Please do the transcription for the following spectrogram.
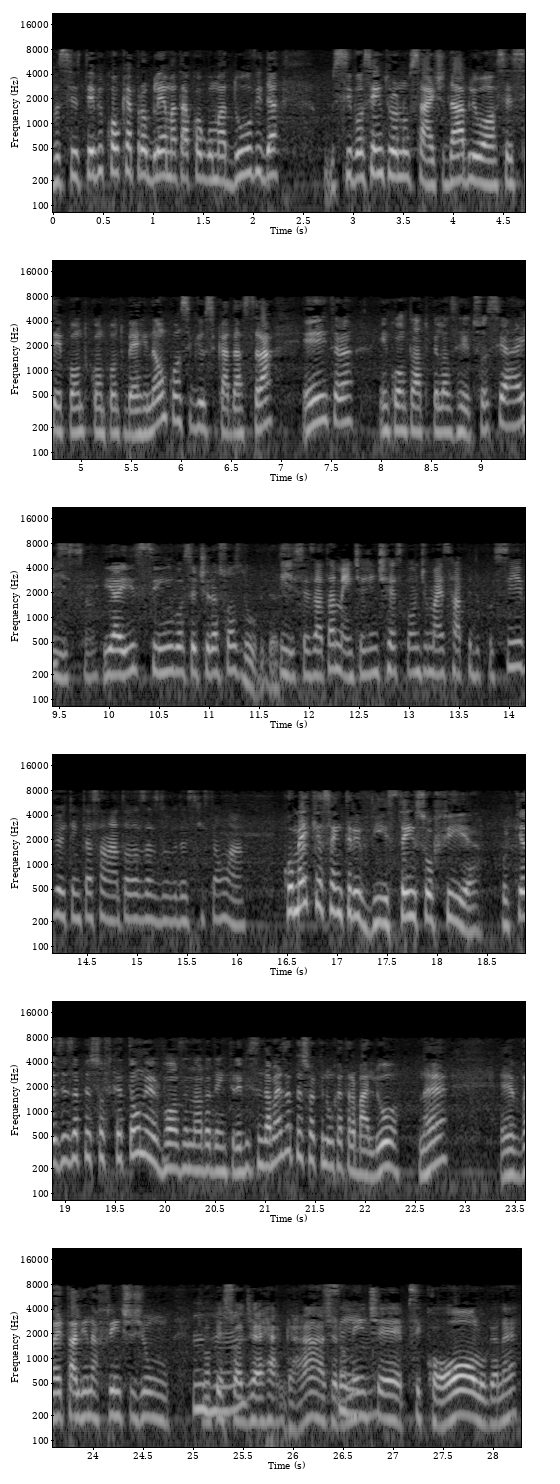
você teve qualquer problema, tá com alguma dúvida, se você entrou no site wocc.com.br e não conseguiu se cadastrar, entra em contato pelas redes sociais. Isso. E aí sim você tira suas dúvidas. Isso, exatamente. A gente responde o mais rápido possível e tenta sanar todas as dúvidas que estão lá. Como é que é essa entrevista, hein, Sofia? Porque às vezes a pessoa fica tão nervosa na hora da entrevista, ainda mais a pessoa que nunca trabalhou, né? É, vai estar ali na frente de, um, de uma pessoa de RH, geralmente é psicóloga, né?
